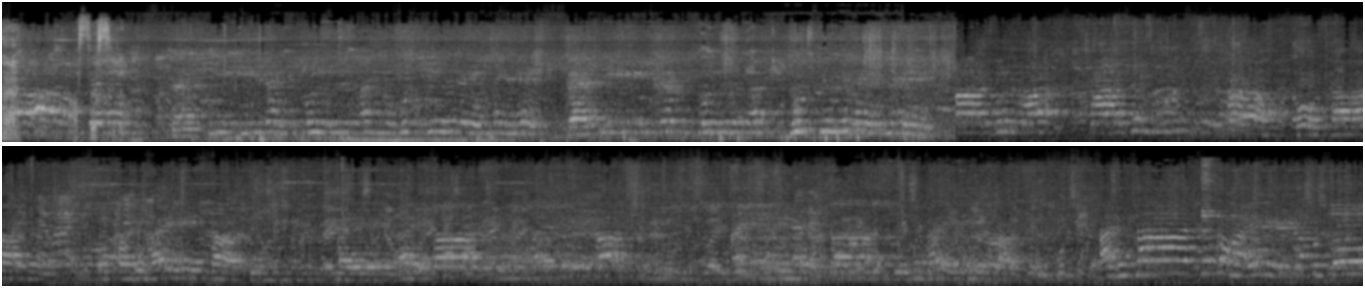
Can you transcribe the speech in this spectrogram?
হ্যাঁ আস্তে আস্তে โคตาไปให้ขาดจุนไปให้ขาดจุนให้ขาดจุนให้ขาดจุนให้ขาดจุนอันตาที่ก็ให้รับตัว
